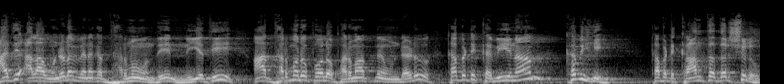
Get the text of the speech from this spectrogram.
అది అలా ఉండడం వెనక ధర్మం ఉంది. నియతి ఆ ధర్మ రూపంలో పరమాత్మే ఉండాడు. కాబట్టి కవీనాం కవి కాబట్టి క్రాంతదర్శులు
